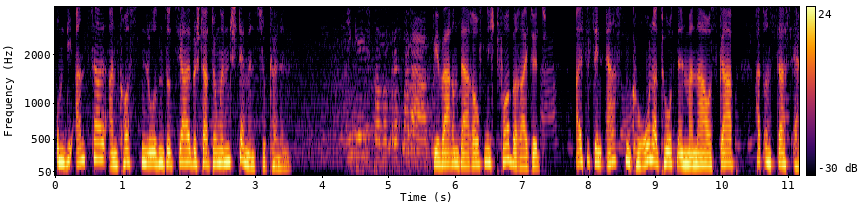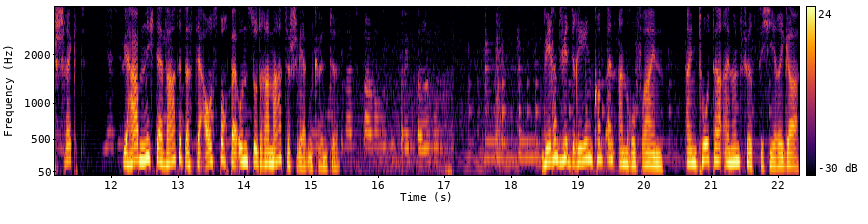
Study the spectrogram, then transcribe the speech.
um die Anzahl an kostenlosen Sozialbestattungen stemmen zu können. Wir waren darauf nicht vorbereitet. Als es den ersten Corona-Toten in Manaus gab, hat uns das erschreckt. Wir haben nicht erwartet, dass der Ausbruch bei uns so dramatisch werden könnte. Während wir drehen, kommt ein Anruf rein. Ein toter 41-Jähriger.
